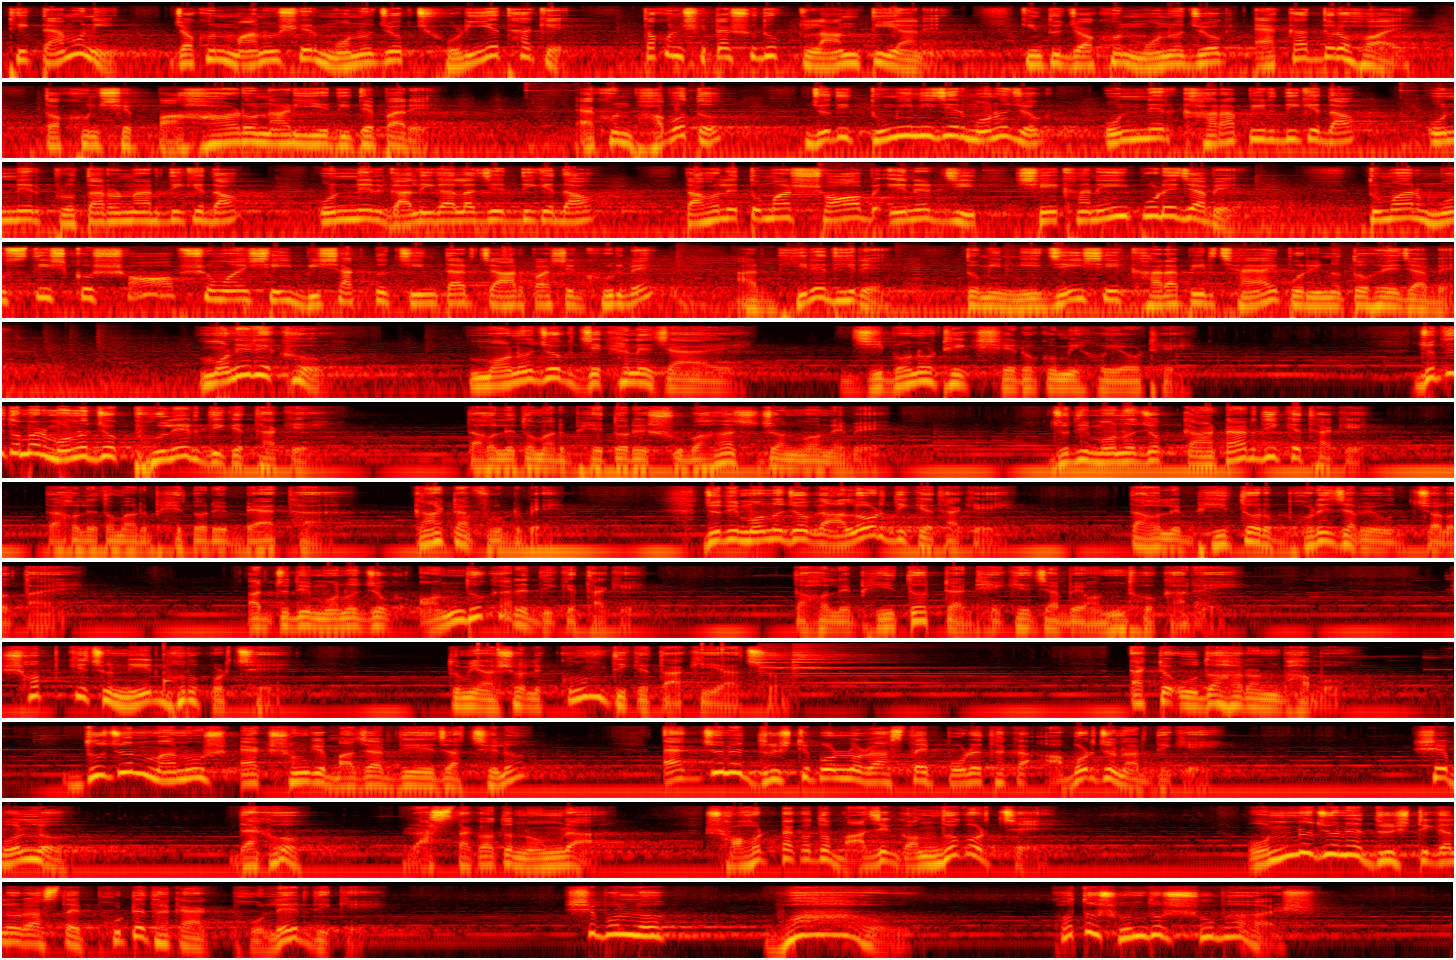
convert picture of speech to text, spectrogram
ঠিক তেমনই যখন মানুষের মনোযোগ ছড়িয়ে থাকে, তখন সেটা শুধু ক্লান্তি আনে। কিন্তু যখন মনোযোগ একাগ্র হয়, তখন সে পাহাড়ও নাড়িয়ে দিতে পারে। এখন ভাবো তো, যদি তুমি নিজের মনোযোগ অন্যের খারাপির দিকে দাও, অন্যের প্রতারণার দিকে দাও, অন্যের গালিগালাজের দিকে দাও তাহলে তোমার সব এনার্জি সেখানেই পুড়ে যাবে। তোমার মস্তিষ্ক সব সময় সেই বিষাক্ত চিন্তার চারপাশে ঘুরবে আর ধীরে ধীরে তুমি নিজেই সেই খারাপির ছায়ায় পরিণত হয়ে যাবে। মনে রেখো, মনোযোগ যেখানে যায়, জীবনও ঠিক সেরকমই হয়ে ওঠে। যদি তোমার মনোযোগ ফুলের দিকে থাকে, তাহলে তোমার ভেতরে সুবাহাস জন্ম নেবে। যদি মনোযোগ কাঁটার দিকে থাকে, তাহলে তোমার ভেতরে ব্যথা, কাঁটা ফুটবে। যদি মনোযোগ আলোর দিকে থাকে, তাহলে ভিতর ভরে যাবে উজ্জ্বলতায়। আর যদি মনোযোগ অন্ধকারের দিকে থাকে, তাহলে ভিতরটা ঢেকে যাবে অন্ধকারে। সব কিছু নির্ভর করছে, তুমি আসলে কোন দিকে তাকিয়ে আছো। একটা উদাহরণ ভাবো। দুজন মানুষ একসঙ্গে বাজার দিয়ে যাচ্ছিল, একজনের দৃষ্টি পড়ল রাস্তায় পড়ে থাকা আবর্জনার দিকে। সে বলল, দেখো, রাস্তা কত নোংরা শহরটা কত বাজে গন্ধ করছে। অন্যজনের দৃষ্টি গেল রাস্তায় ফুটে থাকা এক ফুলের দিকে। সে বলল, ওয়াও, কত সুন্দর সুবাস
